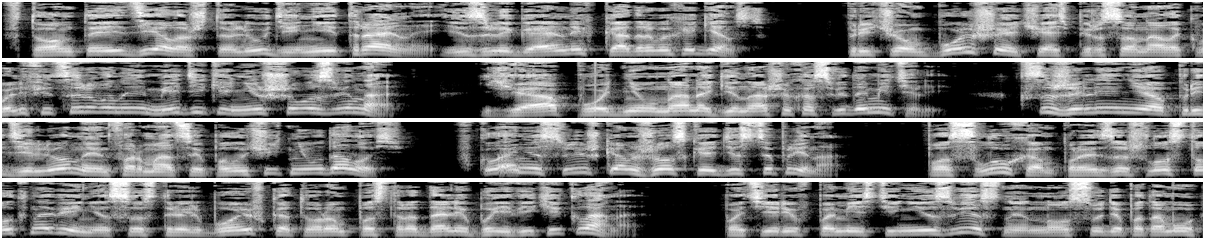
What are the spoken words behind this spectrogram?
В том-то и дело, что люди нейтральные, из легальных кадровых агентств. Причем большая часть персонала квалифицированные медики низшего звена. Я поднял на ноги наших осведомителей. К сожалению, определенной информации получить не удалось. В клане слишком жесткая дисциплина. По слухам, произошло столкновение со стрельбой, в котором пострадали боевики клана. Потери в поместье неизвестны, но судя по тому,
